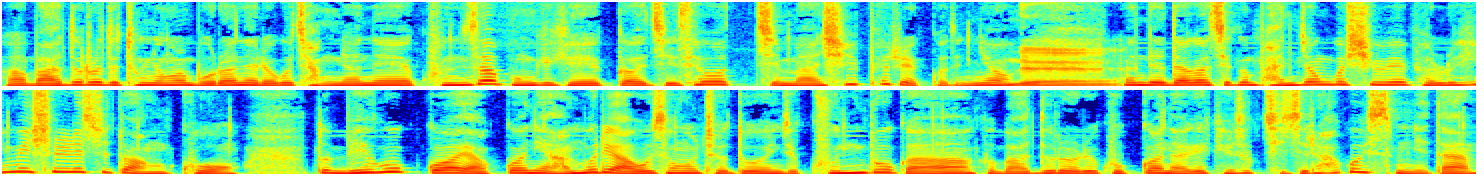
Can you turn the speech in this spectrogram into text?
마두로 대통령을 몰아내려고 작년에 군사 봉기 계획까지 세웠지만 실패를 했거든요. 네. 그런데다가 지금 반정부 시위에 별로 힘이 실리지도 않고 또 미국과 야권이 아무리 아우성을 쳐도 이제 군부가 그 마두로를 굳건하게 계속 지지를 하고 있습니다.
